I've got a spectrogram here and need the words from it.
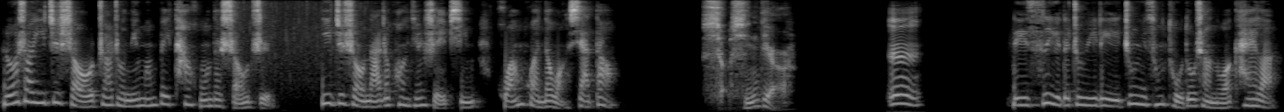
罗少一只手抓住柠檬被烫红的手指，一只手拿着矿泉水瓶，缓缓的往下倒。小心点儿。嗯。李思雨的注意力终于从土豆上挪开了，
